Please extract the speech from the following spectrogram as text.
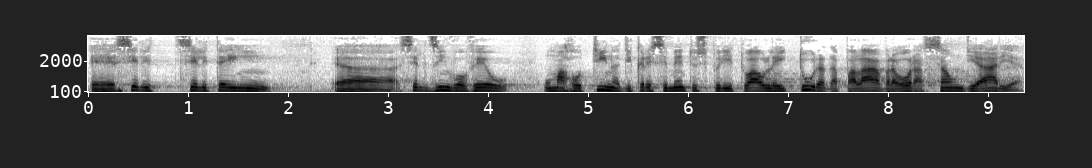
É, se ele se ele tem uh, se ele desenvolveu uma rotina de crescimento espiritual, leitura da palavra, oração diária,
